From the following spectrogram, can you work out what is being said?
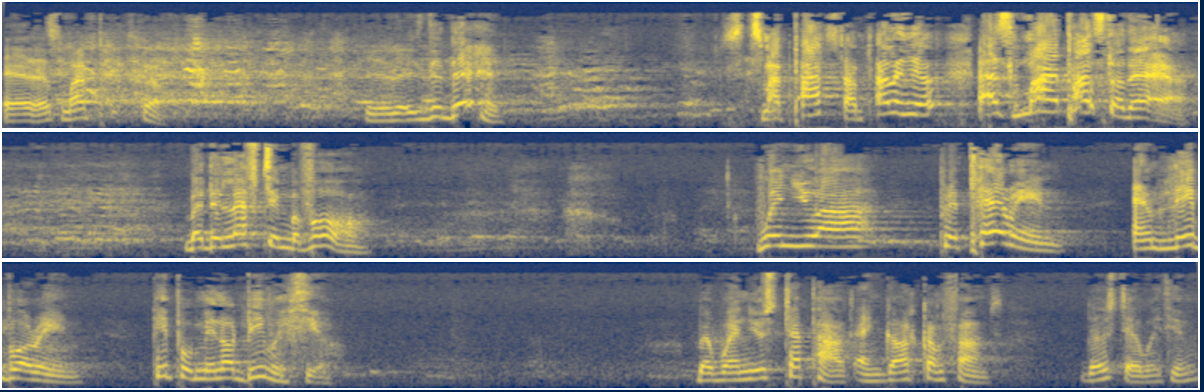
Yeah, that's my pastor. He raised the dead. That's my pastor. I'm telling you, that's my pastor there. But they left him before. When you are preparing and laboring, people may not be with you. But when you step out and God confirms, they'll stay with you.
